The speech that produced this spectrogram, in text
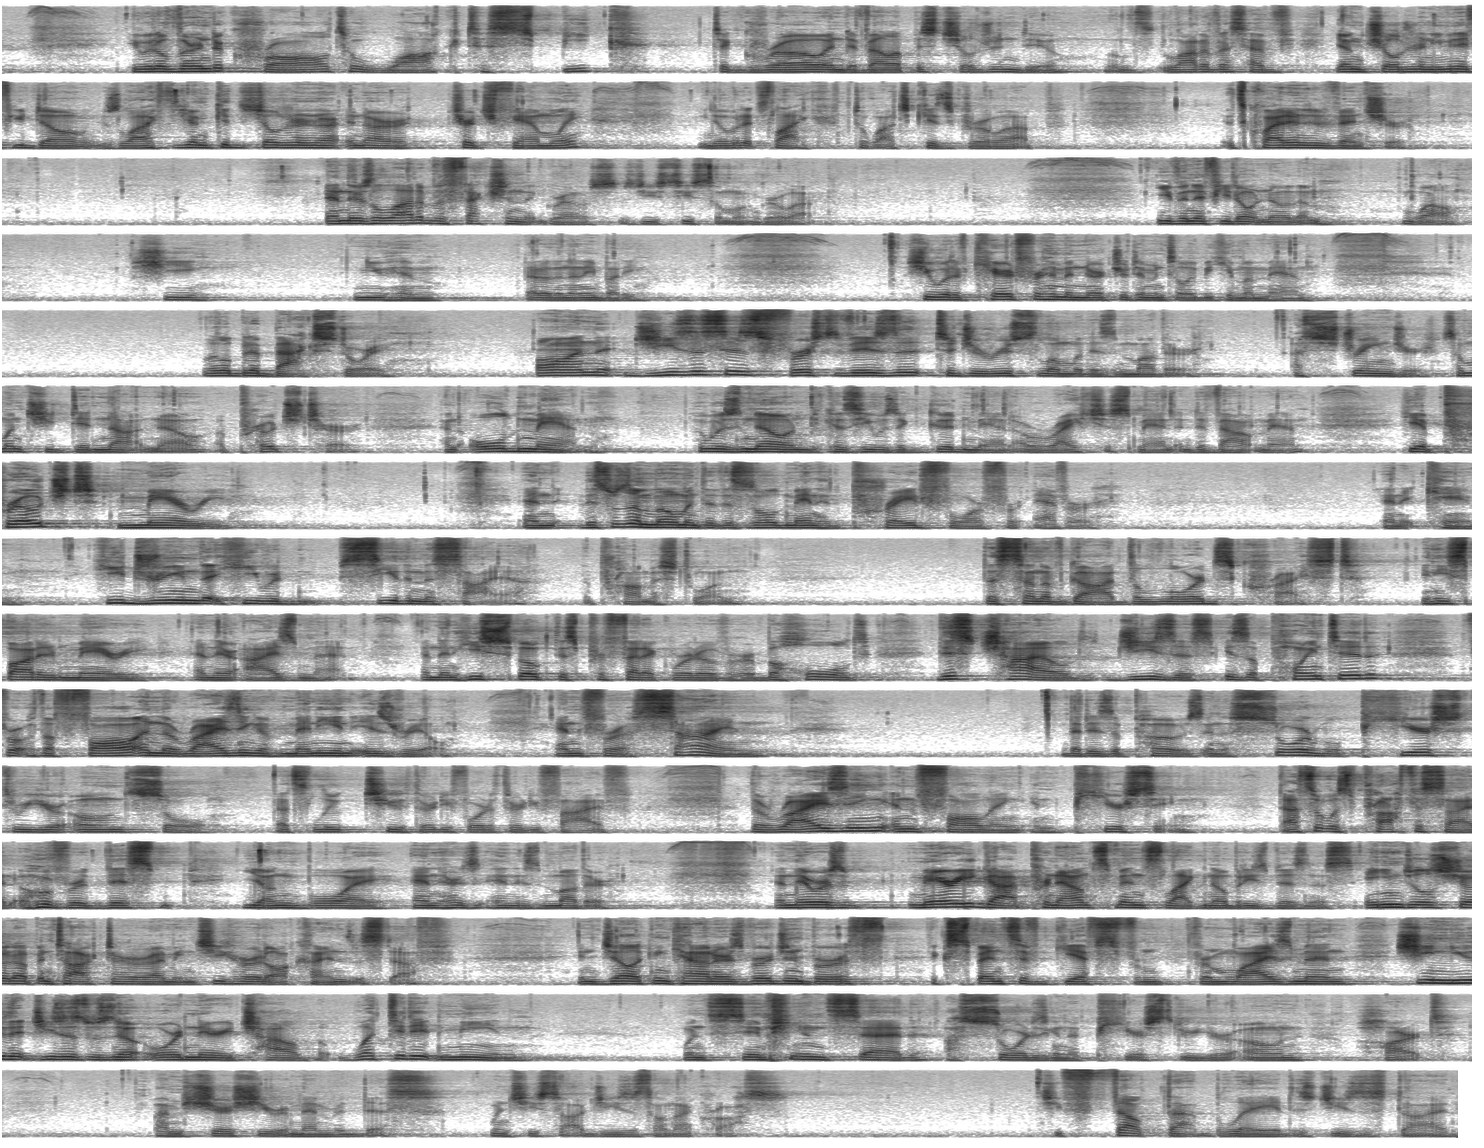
He would have learned to crawl, to walk, to speak, to grow and develop as children do. A lot of us have young children, even if you don't. There's a lot of young kids, children in our, in our church family. You know what it's like to watch kids grow up. It's quite an adventure. And there's a lot of affection that grows as you see someone grow up, even if you don't know them well. She knew him better than anybody. She would have cared for him and nurtured him until he became a man. A little bit of backstory. On Jesus' first visit to Jerusalem with his mother, a stranger, someone she did not know, approached her, an old man who was known because he was a good man, a righteous man, a devout man. He approached Mary. And this was a moment that this old man had prayed for forever. And it came. He dreamed that he would see the Messiah, the promised one, the Son of God, the Lord's Christ. And he spotted Mary, and their eyes met. And then he spoke this prophetic word over her Behold, this child, Jesus, is appointed for the fall and the rising of many in Israel, and for a sign that is opposed, and a sword will pierce through your own soul. That's Luke 2 34 to 35. The rising and falling and piercing. That's what was prophesied over this young boy and his, and his mother. And there was, Mary got pronouncements like nobody's business. Angels showed up and talked to her. I mean, she heard all kinds of stuff. Angelic encounters, virgin birth, expensive gifts from, from wise men. She knew that Jesus was no ordinary child, but what did it mean when Simeon said, A sword is going to pierce through your own heart, I'm sure she remembered this when she saw Jesus on that cross. She felt that blade as Jesus died.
